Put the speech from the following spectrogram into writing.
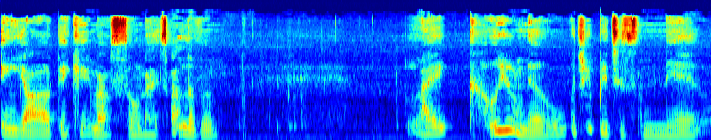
And y'all, they came out so nice. I love them. Like, who you know? What you bitches know?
